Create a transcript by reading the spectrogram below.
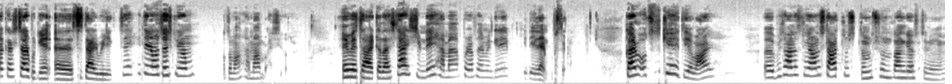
arkadaşlar bugün e, sizlerle birlikte hediyelerimizi açıklıyorum. O zaman hemen başlayalım. Evet arkadaşlar şimdi hemen profilime girip hediyelerimi basıyorum. Galiba 32 hediye var. E, bir tanesini yanlış açmıştım. Şundan göstereyim.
